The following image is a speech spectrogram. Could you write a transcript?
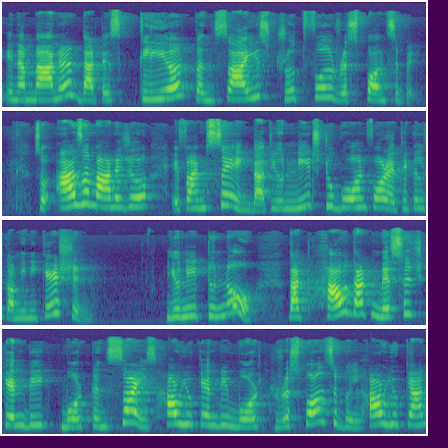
in a manner that is clear, concise, truthful, responsible. So, as a manager, if I am saying that you need to go on for ethical communication, you need to know that how that message can be more concise, how you can be more responsible, how you can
